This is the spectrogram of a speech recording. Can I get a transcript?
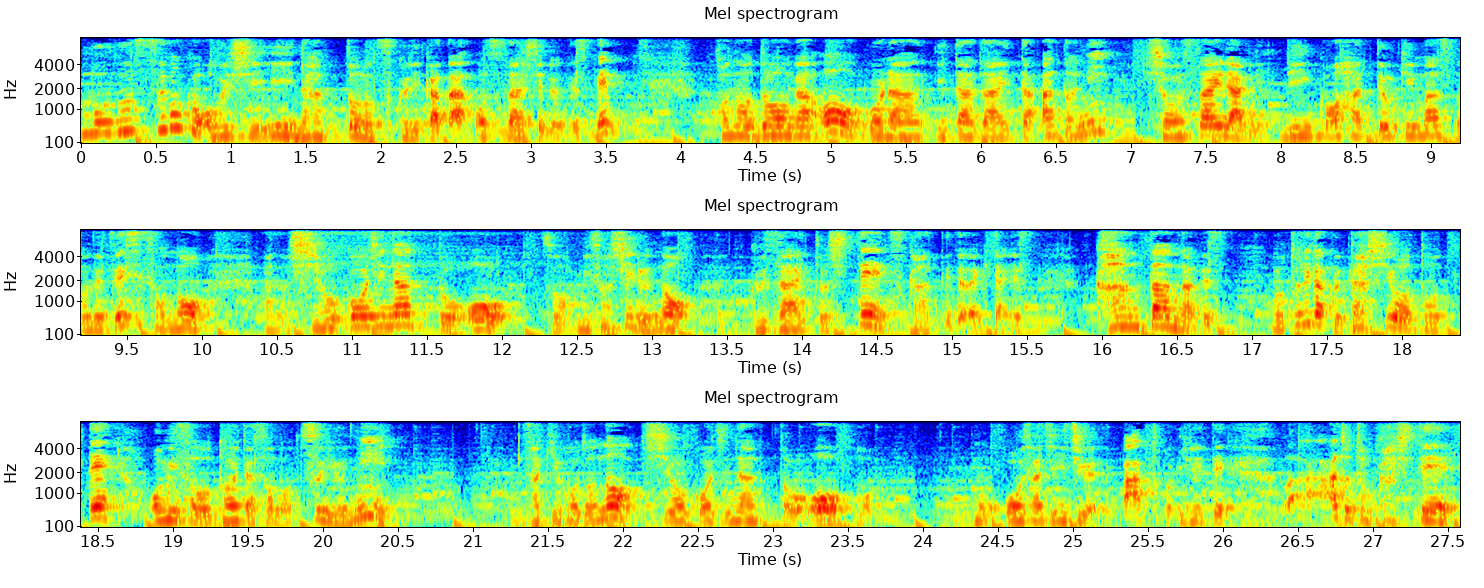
ものすごく美味しい納豆の作り方お伝えしてるんですね。この動画をご覧いただいた後に詳細欄にリンクを貼っておきますのでぜひそのあの塩麹納豆をその味噌汁の具材として使っていただきたいです。簡単なんです。もうとにかく出汁を取ってお味噌を溶いたそのつゆに先ほどの塩麹納豆をもうもう大さじ1ぐらいでバッとこう入れてわーっと溶かして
